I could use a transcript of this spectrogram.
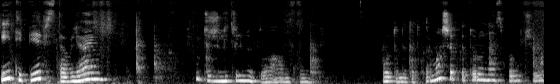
И теперь вставляем утяжелительную планку. Вот он этот кармашек, который у нас получился.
